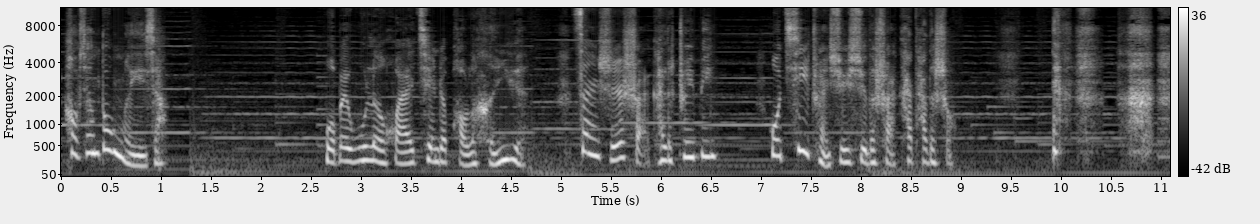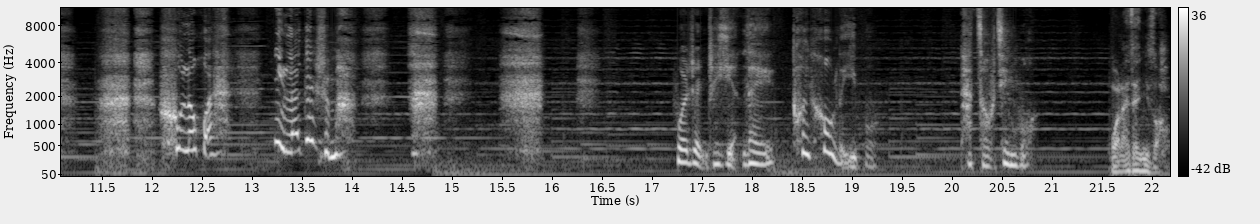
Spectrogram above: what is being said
好像动了一下。我被乌勒怀牵着跑了很远，暂时甩开了追兵，我气喘吁吁的甩开他的手。乌勒怀，你来干什么？我忍着眼泪退后了一步。他走近我，我来带你走。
